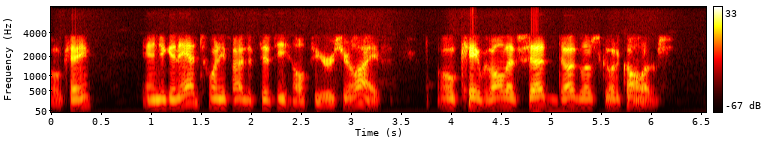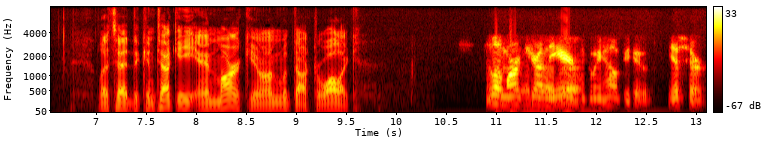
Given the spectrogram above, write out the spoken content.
Okay? And you can add 25 to 50 healthy years to your life. Okay, with all that said, Doug, let's go to callers. Let's head to Kentucky. And Mark, you're on with Dr. Wallach. Hello, Mark. You're on the air. How can we help you? Yes, sir.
